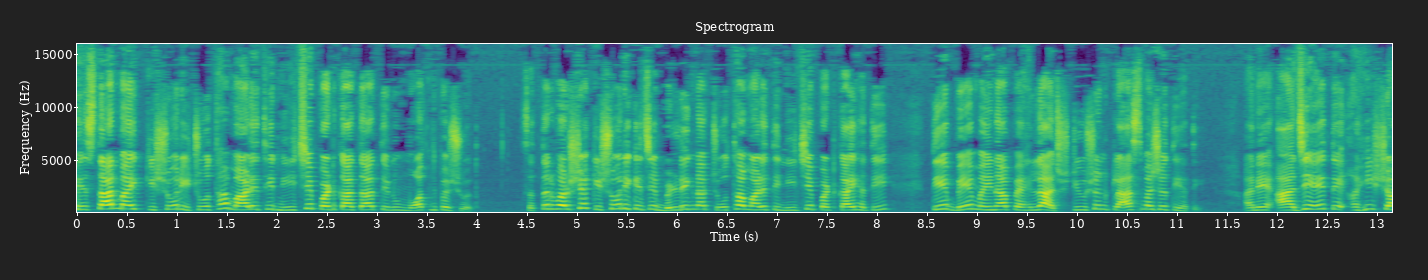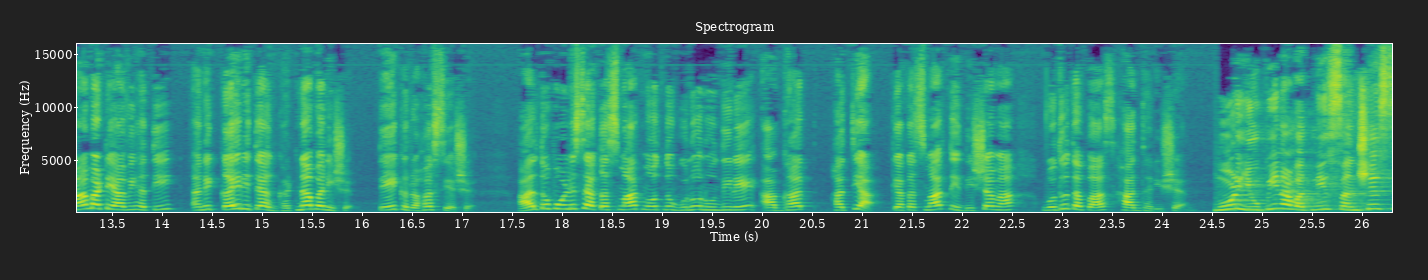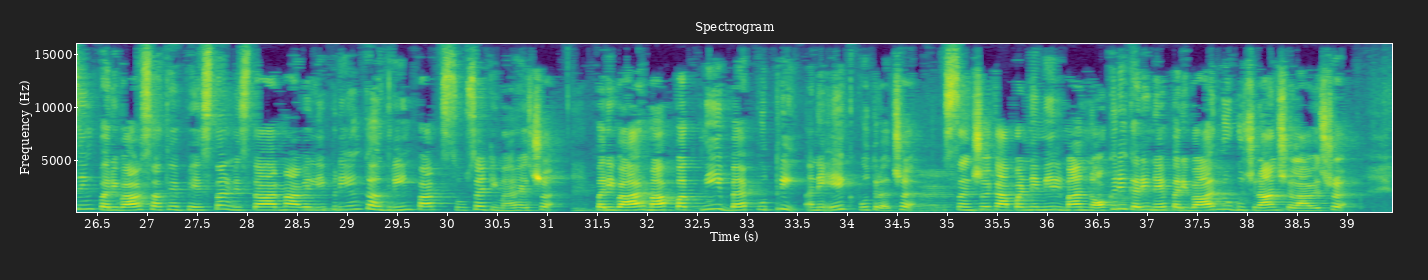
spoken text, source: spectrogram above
ભેસ્તાનમાં એક કિશોરી ચોથા માળેથી નીચે પટકાતા તેનું મોત નીપજ્યું હતું. સત્તર વર્ષીય કિશોરી કે જે બિલ્ડિંગના ચોથા માળેથી નીચે પટકાઈ હતી, તે બે મહિના પહેલા જ ટ્યુશન ક્લાસમાં જતી હતી અને આજે તે અહીં શા માટે આવી હતી અને કઈ રીતે આ ઘટના બની છે, તે એક રહસ્ય છે. હાલ તો પોલીસે અકસ્માત મોતનો ગુનો નોંધીને આપઘાત, હત્યા કે અકસ્માતની દિશામાં વધુ તપાસ હાથ ધરી છે. મૂળ યુપીના વતની સંજયસિંહ પરિવાર સાથે ભેસ્તાન વિસ્તારમાં આવેલી પ્રિયંકા ગ્રીન પાર્ક સોસાયટીમાં રહે છે. પરિવારમાં પત્ની, બે પુત્રી અને એક પુત્ર છે. સંજય કાપડની મિલમાં નોકરી કરીને પરિવારનું ગુજરાન ચલાવે છે.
